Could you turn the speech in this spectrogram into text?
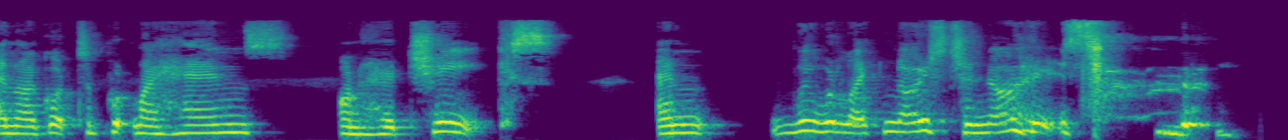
and I got to put my hands on her cheeks, and we were like nose to nose.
